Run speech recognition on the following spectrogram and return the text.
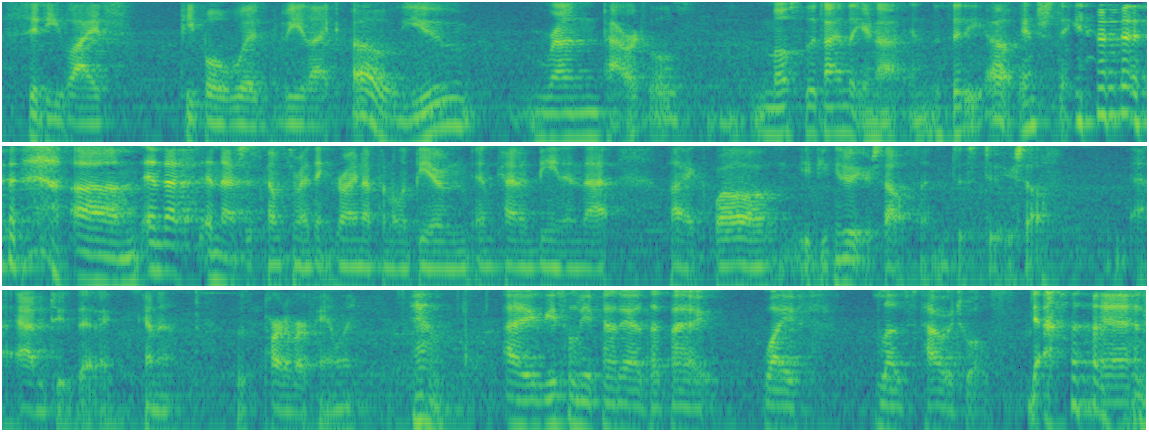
city life people would be like oh you run power tools most of the time that you're not in the city? Oh interesting. Um, and that's and that just comes from I think growing up in Olympia and, and kind of being in that like well if you can do it yourself then just do it yourself uh, attitude that I kind of was part of our family. Yeah, I recently found out that my wife loves power tools. yeah and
